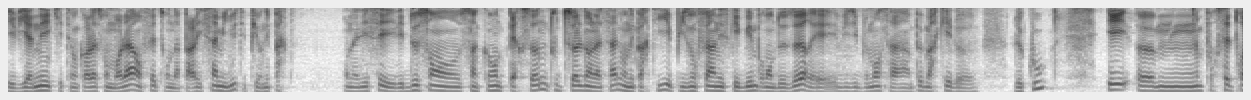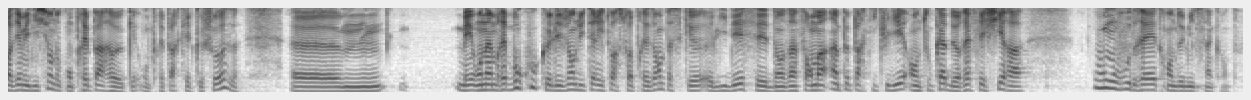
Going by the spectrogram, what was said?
et, Vianney qui étaient encore là à ce moment-là, en fait, on a parlé cinq minutes et puis on est parti. On a laissé les 250 personnes toutes seules dans la salle, on est parti, et puis ils ont fait un escape game pendant deux heures, et visiblement ça a un peu marqué le, coup. Et euh, pour cette troisième édition, donc on prépare, euh, quelque chose. Euh, mais on aimerait beaucoup que les gens du territoire soient présents parce que l'idée, c'est dans un format un peu particulier, en tout cas, de réfléchir à où on voudrait être en 2050.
